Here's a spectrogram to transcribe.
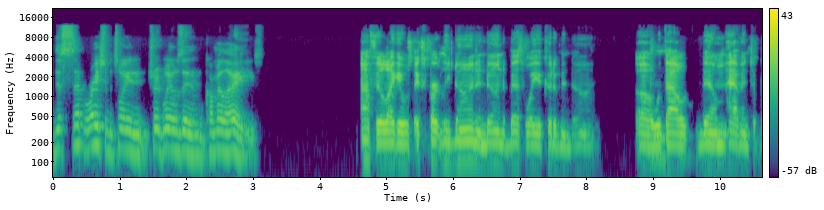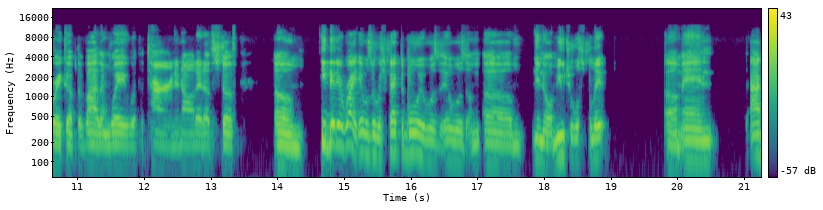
this separation between Trick Williams and Carmelo Hayes? I feel like it was expertly done and done the best way it could have been done, uh, without them having to break up the violent way with the turn and all that other stuff. Um, he did it right. It was a respectable. It was it was um, um you know a mutual split. Um, and I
